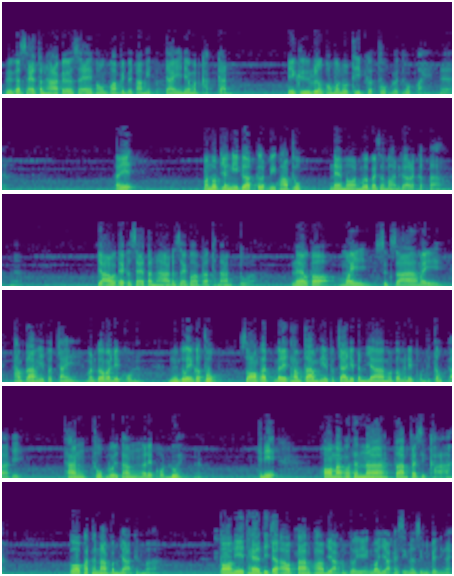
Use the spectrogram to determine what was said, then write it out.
หรือกระแสตัณหากระแสของความเป็นไปตามเหตุปัจจัยเนี่ยมันขัดกัน นี่คือเรื่องของมนุษย์ที่เกิดทุกข์โดยทั่วไปนะอันนี้มนุษย์อย่างนี้ก็เกิดมีความทุกข์แน่นอนเมื่อไปสัมพันธ์กับอะไรก็ตามนะจะเอาแต่กระแสตัณหากระแสความปรารถนาตัว แล้วก็ไม่ศึกษาไม่ทำตามเหตุปัจจัย มันก็ไม่ได้ผลหนึ่งตัวเองก็ทุกข์สองก็ไม่ได้ทำตามเหตุปัจจัยด้วยปัญญามันก็ไม่ได้ผลที่ต้องการอีกทั้งทุกข์ด้วยทั้งไม่ได้ผลด้วย ทีนี้พอมาพัฒนาตามใจสิกขา ก็พัฒนาปัญญาขึ้นมา ตอนนี้แทนที่จะเอาตามความอยากของตัวเองว่าอยากให้สิ่งนั้นสิ่งนี้เป็นไง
